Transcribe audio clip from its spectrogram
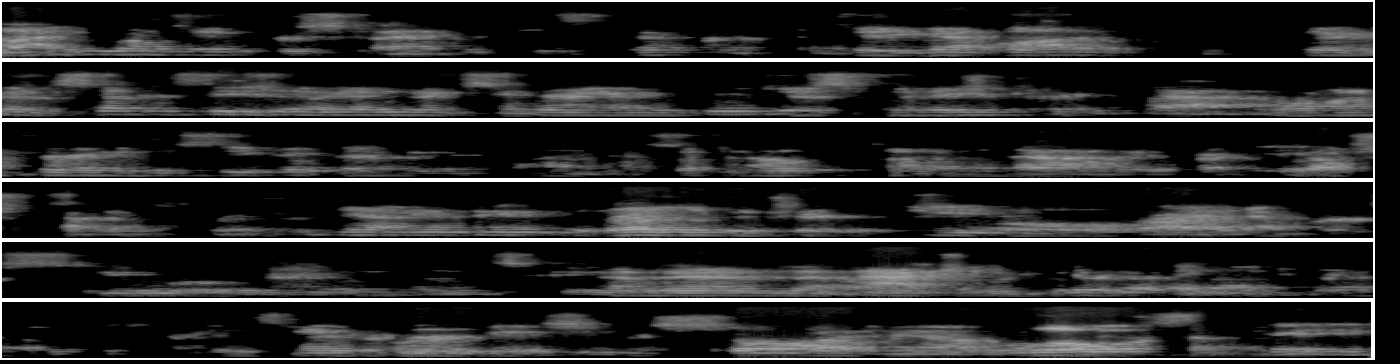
Nine perspective is different. So you got a lot of they're gonna set the season again next spring, just finished monitoring to see if they're. So now it's kind of down. Yeah, those are the triggers. Right. And then the action. Lower. They,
